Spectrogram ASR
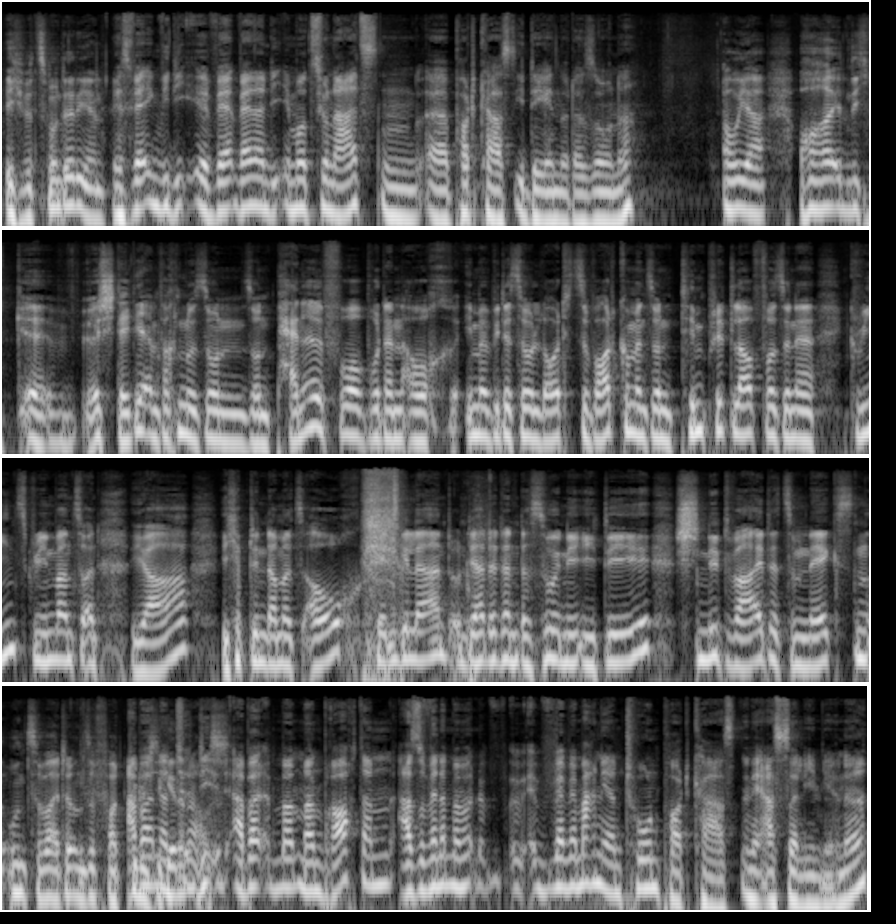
Ich würde es moderieren. Es wäre irgendwie die, äh, wär, wären dann die emotionalsten äh, Podcast-Ideen oder so, ne? Oh ja, oh, ich äh, stell dir einfach nur so ein, so ein Panel vor, wo dann auch immer wieder so Leute zu Wort kommen, so ein Tim Pritloff vor so einer Greenscreen-Wand, so ein, ja, ich habe den damals auch kennengelernt und der hatte dann das so eine Idee, Schnitt weiter zum nächsten und so weiter und so fort. Aber, die, aber man, man braucht dann, also wenn man, wenn wir machen ja einen Ton-Podcast in erster Linie, ne?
